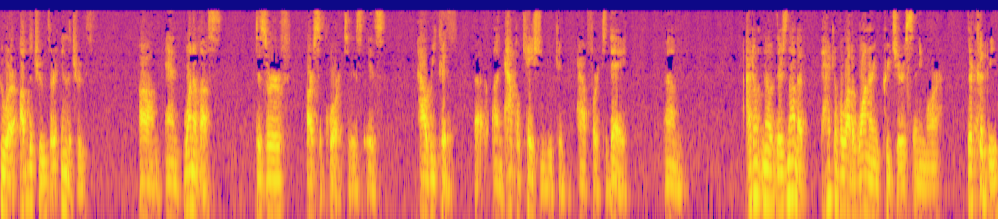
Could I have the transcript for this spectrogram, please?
who are of the truth or in the truth, um, and one of us deserve our support. Is is how we could uh, an application we could have for today. Um, I don't know. There's not a heck of a lot of wandering preachers anymore. There yeah. could be.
